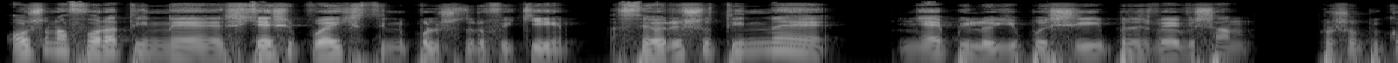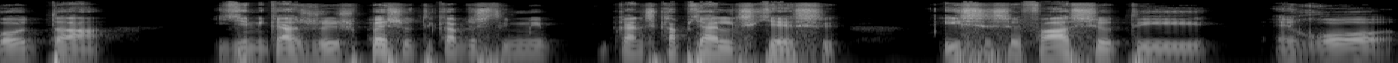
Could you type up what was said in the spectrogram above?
Όσον αφορά την ε, σχέση που έχεις στην πολυστροφική, θεωρείς ότι είναι μια επιλογή που εσύ πρεσβεύεις σαν προσωπικότητα γενικά ζωής σου; Πες ότι κάποια στιγμή κάνεις κάποια άλλη σχέση. Είσαι σε φάση ότι εγώ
